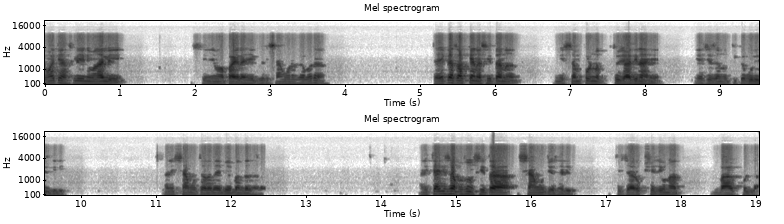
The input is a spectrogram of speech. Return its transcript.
तेव्हा ती हसली आणि म्हणाली सिनेमा पाहिला हे घरी सांगू नका बरं. त्या एकाच वाक्यानं सीतानं मी संपूर्ण तुझ्या अधीन आहे याची जणू ती कबुलीच दिली. आणि श्यामूचं हृदय बेबंद झालं. आणि त्या दिवसापासून सीता श्यामूची झाली तिच्या वृक्ष जीवनात बाग फुलला.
